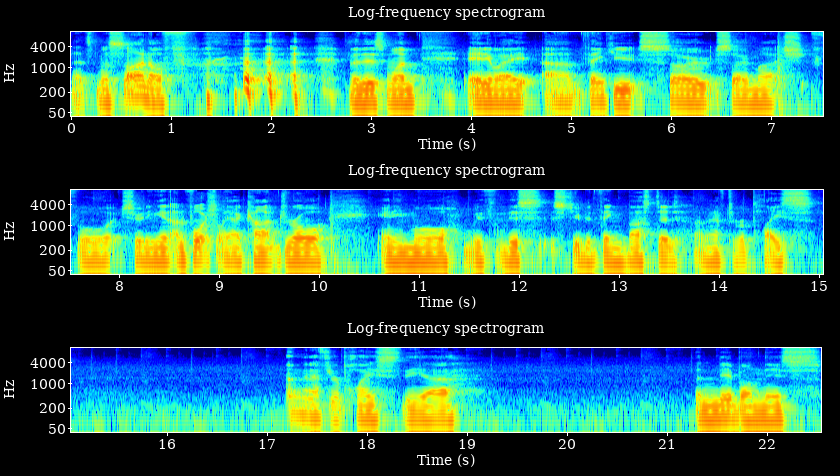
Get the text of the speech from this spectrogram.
that's my sign off for this one. Anyway, um, thank you so so much for tuning in. Unfortunately, I can't draw anymore with this stupid thing busted. I'm gonna have to replace. I'm gonna have to replace the uh, the nib on this.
